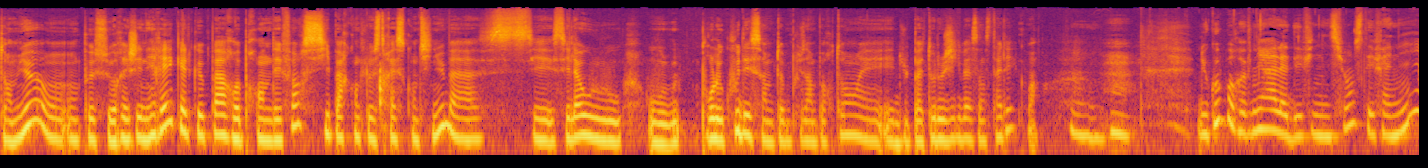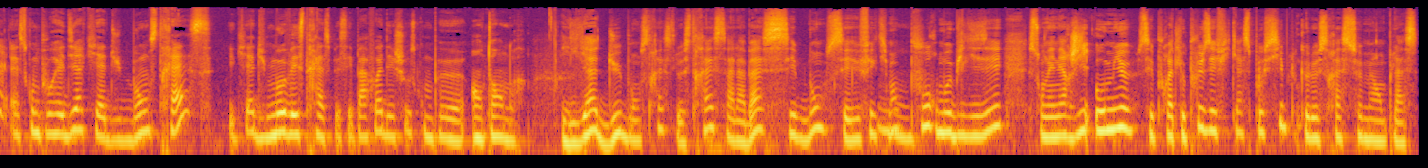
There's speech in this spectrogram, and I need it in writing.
tant mieux, on, peut se régénérer quelque part, reprendre des forces. Si par contre le stress continue, bah, c'est là où, pour le coup, des symptômes plus importants et, du pathologique va s'installer. Mmh. Du coup, pour revenir à la définition, Stéphanie, est-ce qu'on pourrait dire qu'il y a du bon stress et qu'il y a du mauvais stress? Parce que c'est parfois des choses qu'on peut entendre il y a du bon stress. Le stress, à la base, c'est bon. C'est effectivement mm. pour mobiliser son énergie au mieux. C'est pour être le plus efficace possible que le stress se met en place.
